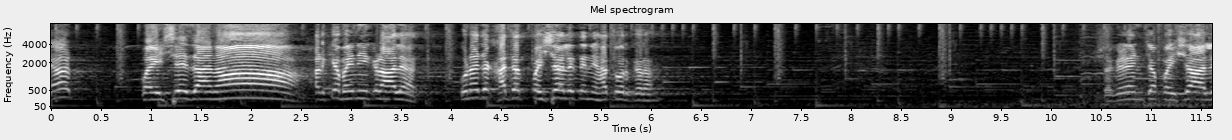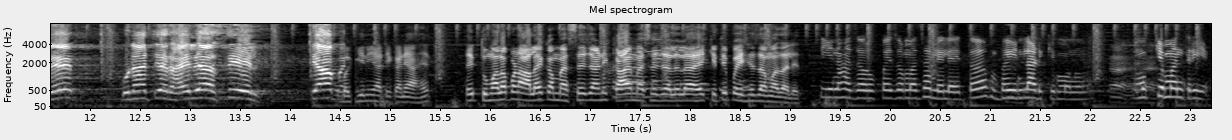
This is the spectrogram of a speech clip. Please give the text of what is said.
खात्यात पैसे जाणार. लाडक्या बहिणी इकडे आल्यात. कोणाच्या खात्यात पैसे आले त्यांनी हात वर करा. सगळ्यांच्या पैसे आलेत. कुणाचे राहिले असतील त्या भगिनी या ठिकाणी आहेत. तर तुम्हाला पण आलाय का मेसेज आणि काय मेसेज आलेला आहे? किती पैसे जमा झालेत? तीन हजार रुपये जमा झालेले आहेत बहीण लाडकी म्हणून. मुख्यमंत्री.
